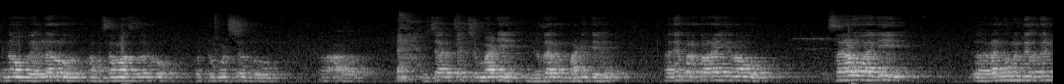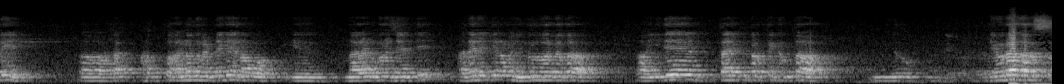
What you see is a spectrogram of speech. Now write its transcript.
ನಾವು ಎಲ್ಲರೂ ನಮ್ಮ ಸಮಾಜದವರು ಒಟ್ಟುಗೂಡಿಸಿ ಒಂದು ಆ, ವಿಚಾರ ಚರ್ಚೆ ಮಾಡಿ ನಿರ್ಧಾರ ಮಾಡಿದ್ದೇವೆ. ಅದೇ ಪ್ರಕಾರವಾಗಿ ನಾವು ಸರಳವಾಗಿ ರಂಗಮಂದಿರದಲ್ಲಿ ಹತ್ತು ಹನ್ನೊಂದು ಗಂಟೆಗೆ ನಾವು ಈ ನಾರಾಯಣ ಗುರು ಜಯಂತಿ ಅದೇ ರೀತಿ ನಮ್ಮ ಹಿಂದೂ ವರ್ಗದ ಇದೇ ತಾರೀಕು ಬರ್ತಕ್ಕಂಥ ದೇವರಾಜ ಅರಸ್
